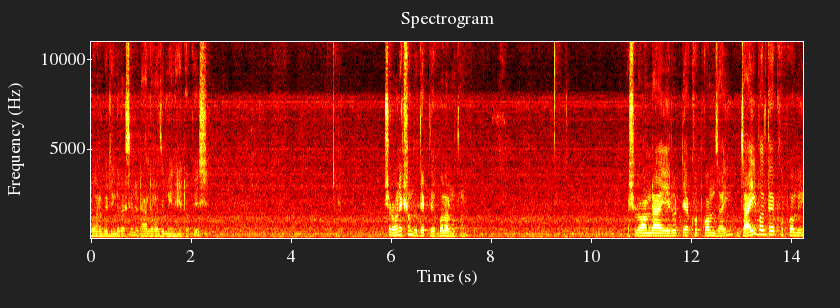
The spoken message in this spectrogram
বড় বিল্ডিংটা দেখছেন, এটা আলরাজি মেন হেড অফিস। আসলে অনেক সুন্দর দেখতে, বলার মতন আসলে আমরা এই রুট দিয়ে খুব কম যাই। যাই বলতে খুব কমই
